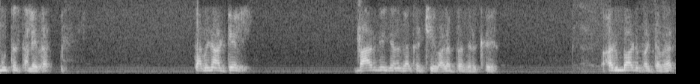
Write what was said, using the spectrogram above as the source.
மூத்த தலைவர் தமிழ்நாட்டில் பாரதிய ஜனதா கட்சியை வளர்ப்பதற்கு அரும்பாடுபட்டவர்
